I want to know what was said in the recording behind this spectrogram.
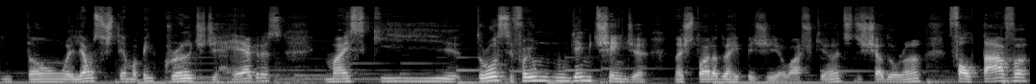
Então ele é um sistema bem crunch de regras, mas que trouxe, foi um, um game changer na história do RPG. Eu acho que antes de Shadowrun faltava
